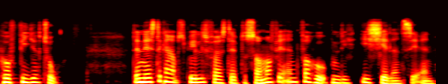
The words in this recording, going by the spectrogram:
på 4-2. Den næste kamp spilles først efter sommerferien, forhåbentlig i Sjællandsserien.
